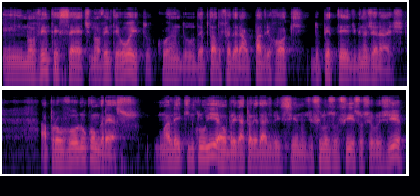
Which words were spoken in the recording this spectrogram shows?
em 97, 98, quando o deputado federal Padre Roque, do PT de Minas Gerais, aprovou no Congresso uma lei que incluía a obrigatoriedade do ensino de filosofia e sociologia,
